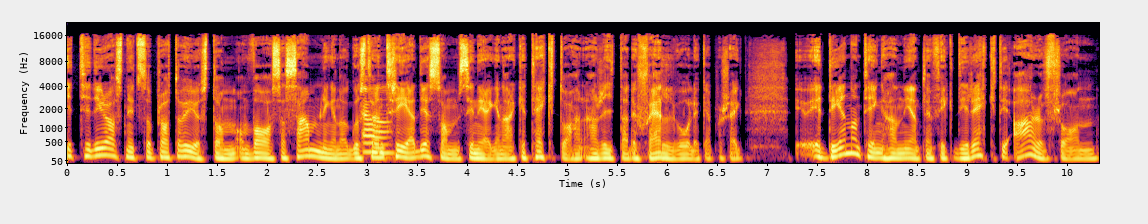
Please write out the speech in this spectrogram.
I tidigare avsnitt så pratade vi just om, om Vasasamlingen och Gustav ja. III som sin egen arkitekt. Då. Han, han, ritade själv olika projekt. Är det någonting han egentligen fick direkt i arv från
